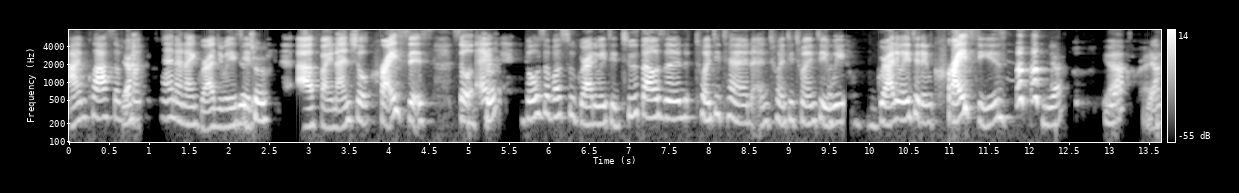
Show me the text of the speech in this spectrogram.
i'm class of yeah. 2010 and i graduated in a financial crisis. So eh, those of us who graduated 2000 2010 and 2020 we graduated in crises. Yeah. Yeah right. yeah.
